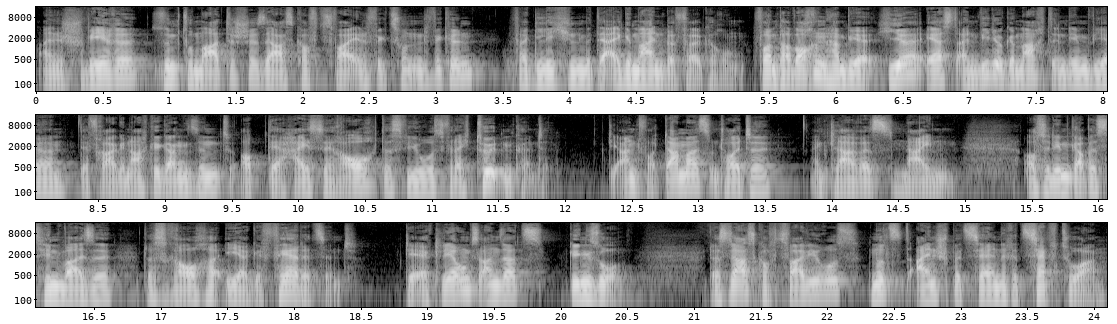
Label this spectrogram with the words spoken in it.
eine schwere symptomatische SARS-CoV-2-Infektion entwickeln verglichen mit der allgemeinen Bevölkerung. Vor ein paar Wochen haben wir hier erst ein Video gemacht, in dem wir der Frage nachgegangen sind, ob der heiße Rauch das Virus vielleicht töten könnte. Die Antwort damals und heute ein klares Nein. Außerdem gab es Hinweise, dass Raucher eher gefährdet sind. Der Erklärungsansatz ging so. Das SARS-CoV-2-Virus nutzt einen speziellen Rezeptor,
